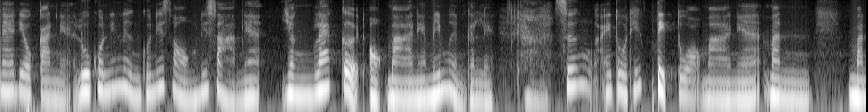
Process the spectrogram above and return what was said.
แม่เดียวกันเนี่ยลูกคนที่หนึ่งคนที่สองคนที่สามเนี่ยยังแรกเกิดออกมาเนี่ยไม่เหมือนกันเลยค่ะซึ่งไอตัวที่ติดตัวออกมาเนี่ยมันมัน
